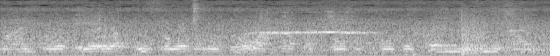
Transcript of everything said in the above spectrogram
ไมโตเทวะภูโตมนุโสวัฏสัพโตพุทโธตีไอโต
